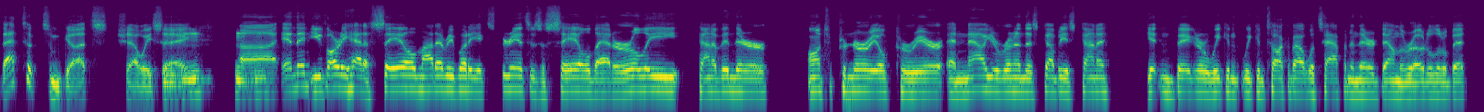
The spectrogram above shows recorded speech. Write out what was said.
That took some guts, shall we say. Mm-hmm. Mm-hmm. Uh, and then you've already had a sale. Not everybody experiences a sale that early, kind of in their entrepreneurial career. And now you're running this company. It's kind of getting bigger. We can we can talk about what's happening there down the road a little bit.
